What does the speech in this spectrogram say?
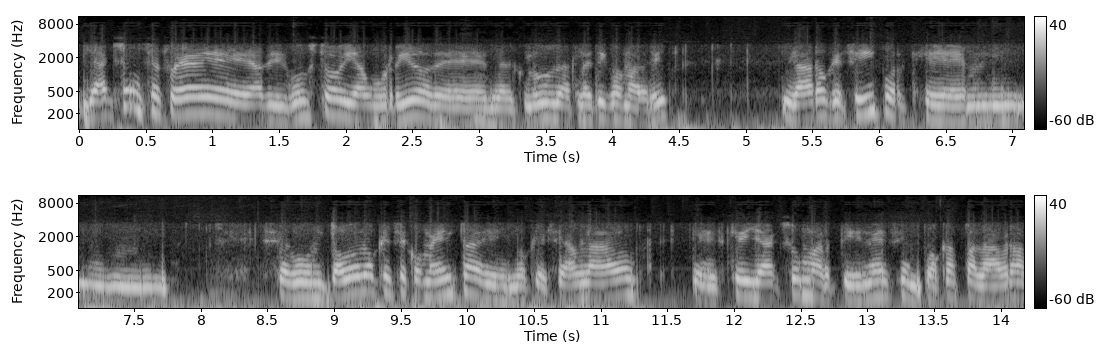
Jackson se fue eh, a disgusto y aburrido de- del Club Atlético de Madrid. Claro que sí, porque mm, según todo lo que se comenta y lo que se ha hablado, es que Jackson Martínez, en pocas palabras,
